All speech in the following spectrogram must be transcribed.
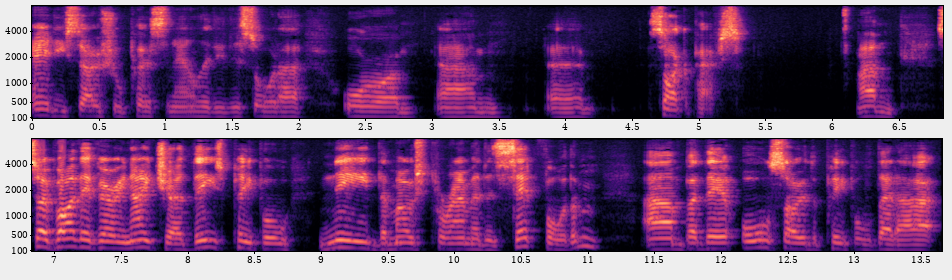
antisocial personality disorder, or um, um, uh, psychopaths. Um, so, by their very nature, these people need the most parameters set for them, um, but they're also the people that are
